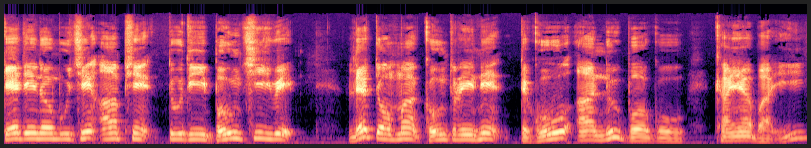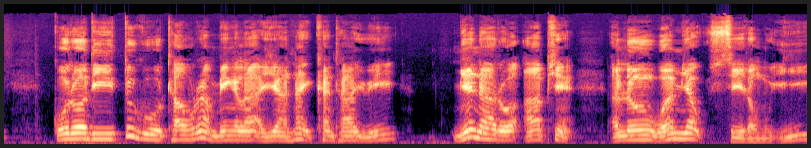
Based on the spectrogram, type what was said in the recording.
ကဲတင်တော်မူခြင်းအပြင်သူသည်ဘုံကြီး၍လက်တော်မှဂုံတရီနှင့်တကိုးအာနုဘော်ကိုခံရပါ၏ကိုရောသည်သူကိုထာဝရမင်္ဂလာအရာ၌ခံထား၍မျက်နာတော်အားဖြင့်အလွန်ဝမ်းမြောက်စေတော်မူ၏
